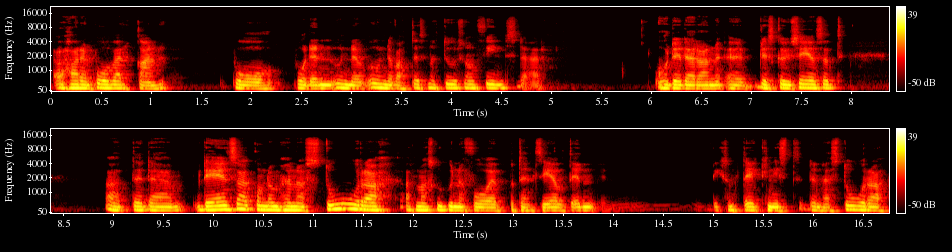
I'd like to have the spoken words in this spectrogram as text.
har en påverkan på, på den under, undervattensnatur som finns där. Och det, där, eh, det ska ju sägas att, att det, där, det är en sak om de här stora, att man skulle kunna få potentiellt en, liksom tekniskt den här stora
